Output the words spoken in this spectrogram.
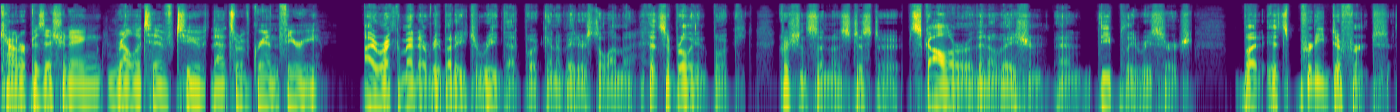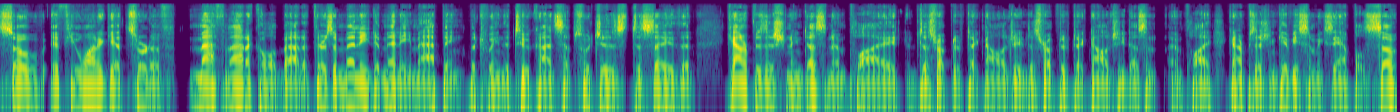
counter-positioning relative to that sort of grand theory? I recommend everybody to read that book, Innovator's Dilemma. It's a brilliant book. Christensen was just a scholar of innovation and deeply researched. But it's pretty different. So, if you want to get sort of mathematical about it, there's a many to many mapping between the two concepts, which is to say that counterpositioning doesn't imply disruptive technology, and disruptive technology doesn't imply counterposition. Give you some examples. So,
